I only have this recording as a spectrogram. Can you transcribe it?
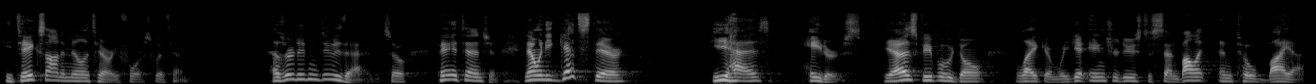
He takes on a military force with him. Ezra didn't do that, so pay attention. Now, when he gets there, he has haters. He has people who don't like him. We get introduced to Sanballat and Tobiah.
